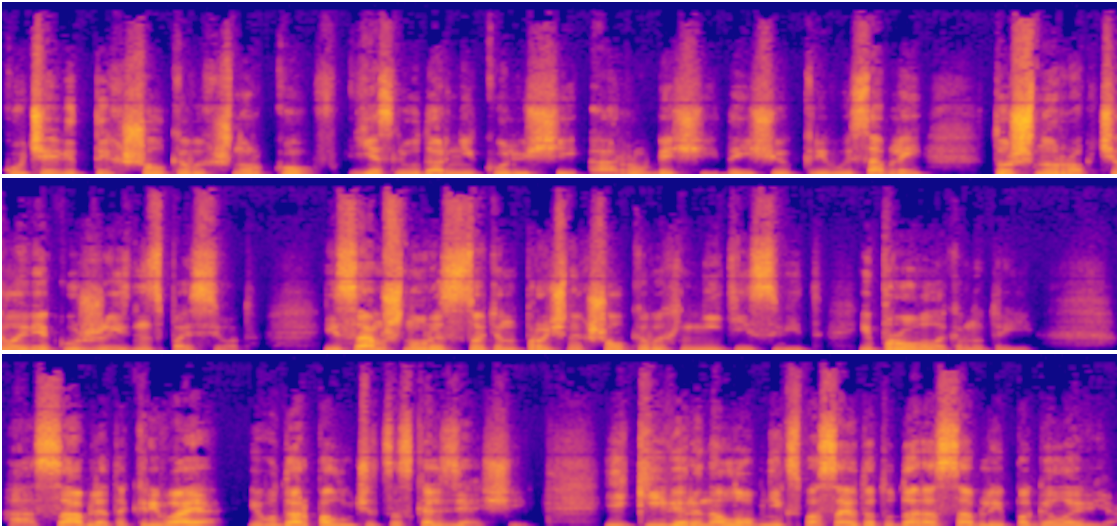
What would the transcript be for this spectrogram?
куча витых шелковых шнурков. Если удар не колющий, а рубящий, да еще кривой саблей, то шнурок человеку жизнь спасет и сам шнур из сотен прочных шелковых нитей свит и проволока внутри. А сабля-то кривая, и удар получится скользящий. И кивер и налобник спасают от удара саблей по голове.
